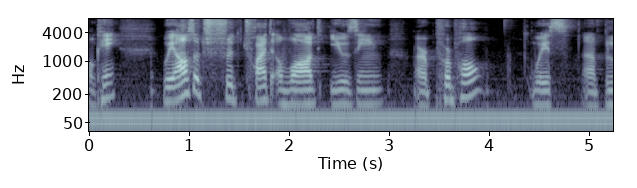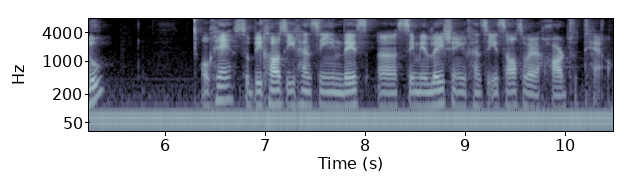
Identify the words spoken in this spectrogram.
Okay, we also should try to avoid using a purple with uh, blue okay so because you can see in this uh, simulation you can see it's also very hard to tell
